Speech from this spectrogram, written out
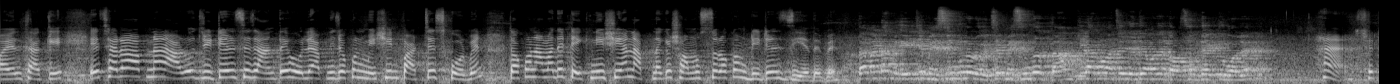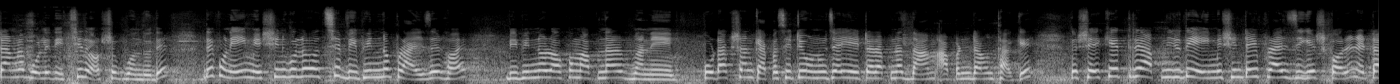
অয়েল থাকে। এছাড়া আপনার আরও ডিটেলসে জানতে হলে আপনি যখন মেশিন পারচেস করবেন তখন আমাদের টেকনিশিয়ান আপনাকে সমস্ত রকম ডিটেলস দিয়ে দেবে। তা ম্যাডাম এই যে মেশিনগুলো রয়েছে মেশিনগুলোর দাম কীরকম আছে যদি আমাদের দর্শকদের একটু বলেন? হ্যাঁ সেটা আমরা বলে দিচ্ছি দর্শক বন্ধুদের। দেখুন এই মেশিনগুলো হচ্ছে বিভিন্ন প্রাইজের হয়। বিভিন্ন রকম আপনার মানে প্রোডাকশান ক্যাপাসিটি অনুযায়ী এটার আপনার দাম আপ অ্যান্ড ডাউন থাকে। তো সেক্ষেত্রে আপনি যদি এই মেশিনটাই প্রাইস জিজ্ঞেস করেন, এটা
